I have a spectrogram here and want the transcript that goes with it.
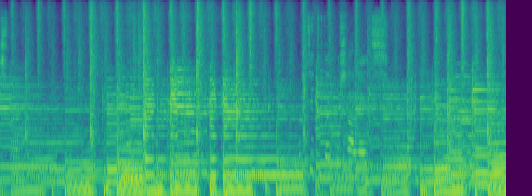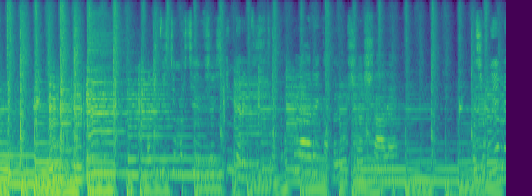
taśmą. Możecie tutaj poszaleć. Oczywiście możecie wziąć inne rekwizyty, jak okulary, kapelusze, szale. Potrzebujemy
